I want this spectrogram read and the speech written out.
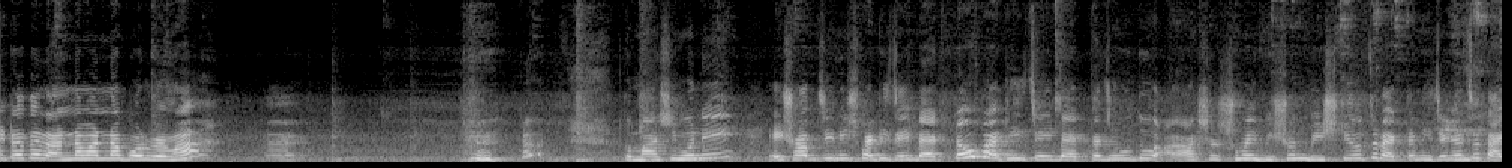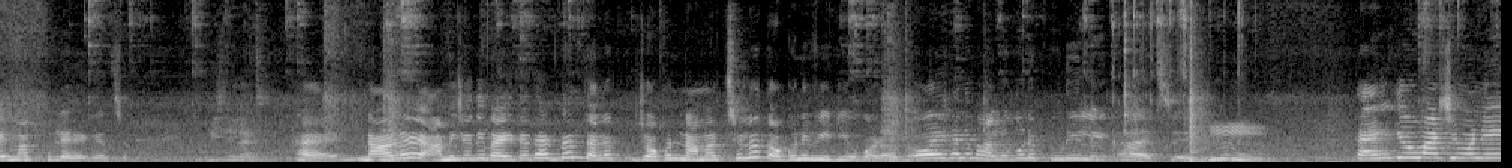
এটাতে রান্না বান্না করবে মা? হ্যাঁ। তো মাসিমণি এই সব জিনিস পাঠিয়েছে এই ব্যাগটাও পাঠিয়েছে এই ব্যাগটা যেহেতু আসার সময় ভীষণ বৃষ্টি হচ্ছে ব্যাগটা ভিজে গেছে তাই মা খুলে রেখেছে। হ্যাঁ নাহলে আমি যদি বাড়িতে থাকতাম তাহলে যখন নামাচ্ছিল তখনই ভিডিও করা হতো। ও এখানে ভালো করে পুরি লেখা আছে। হুম। থ্যাংক ইউ মাসিমণি।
